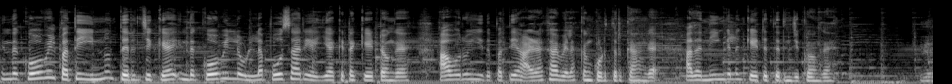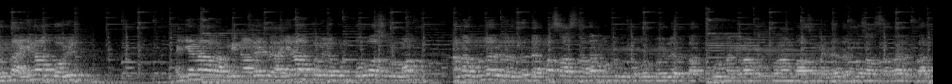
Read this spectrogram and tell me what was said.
இந்த கோவில் பற்றி இன்னும் தெரிஞ்சுக்க இந்த கோவிலில் உள்ள பூசாரி ஐயா கிட்ட கேட்டோங்க. அவரும் இதை பற்றி அழகாக விளக்கம் கொடுத்துருக்காங்க. அதை நீங்களும் கேட்டு தெரிஞ்சுக்கோங்க. இது வந்து ஐயனார் கோவில். ஐயனார் அப்படின்னாலே இது ஐயனார் கோவில் அப்படின்னு பொதுவாக சொல்லுவோம். ஆனால் உள்ள இருக்கிறது தர்மசாஸ்தா தான் நூற்றுக்கு ஒரு கோயில் இருப்பார். பூர்ணகரா புராணம் பாசம் என்ற தர்மசாஸ்தா தான் இருப்பார்.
